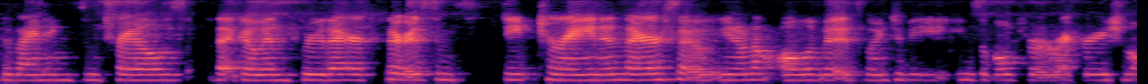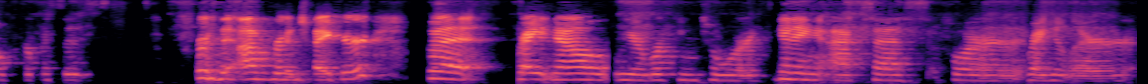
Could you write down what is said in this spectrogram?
designing some trails that go in through there. There is some steep terrain in there, so you know not all of it is going to be usable for recreational purposes for the average hiker, but right now we are working towards getting access for regular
